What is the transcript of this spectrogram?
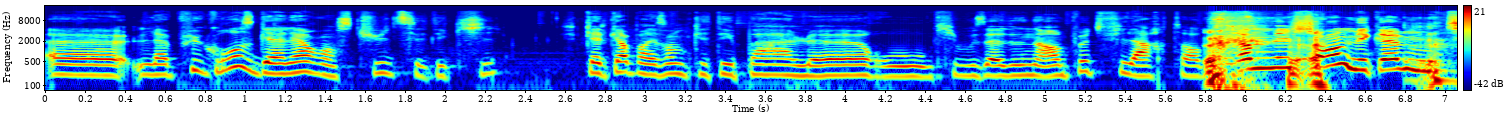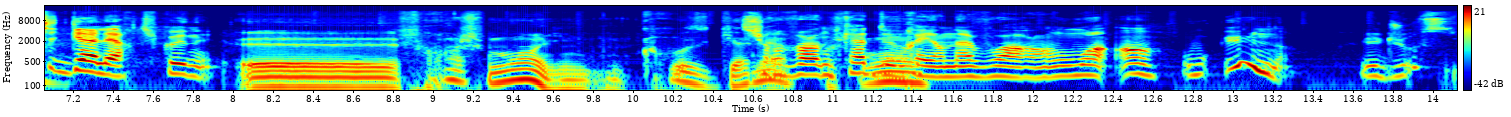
la plus grosse galère en stud, c'était qui? Quelqu'un par exemple qui n'était pas à l'heure ou qui vous a donné un peu de fil à retordre. Rien de méchant, mais quand même une petite galère, tu connais. Euh, franchement, une grosse galère. Sur 24, devrait y en avoir hein, au moins un ou une. Le Juice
